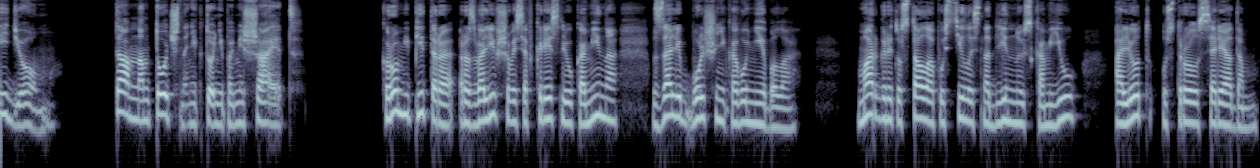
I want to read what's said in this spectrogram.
Идем. Там нам точно никто не помешает. Кроме Питера, развалившегося в кресле у камина, в зале больше никого не было. Маргарет устало опустилась на длинную скамью, а лед устроился рядом.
